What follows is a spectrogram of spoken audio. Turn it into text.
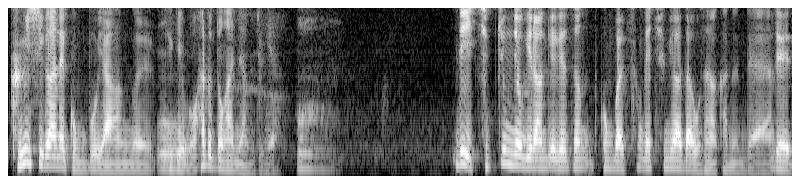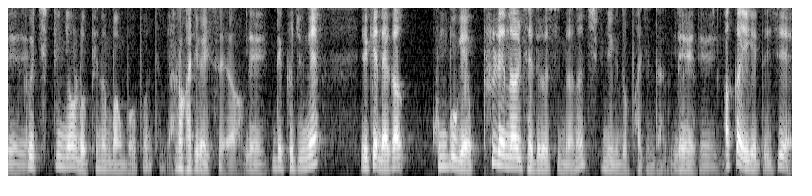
그 시간에 공부 양을 비교해보고 하루 동안 양 중에. 어. 근데 이 집중력이라는 게전 공부할 때 상당히 중요하다고 생각하는데 네네. 그 집중력을 높이는 방법은 참 여러 가지가 있어요. 네. 근데 그 중에 이렇게 내가 공부 계획, 플래너를 제대로 쓰면은 집중력이 높아진다는 거예요. 네네. 아까 얘기했듯이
